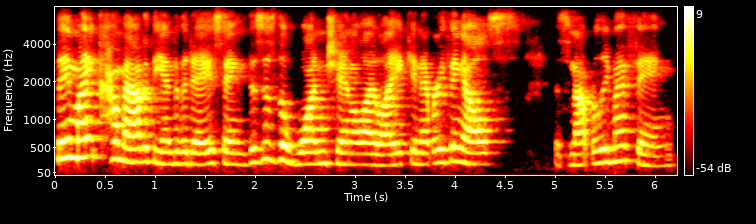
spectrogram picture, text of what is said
They might come out at the end of the day saying, This is the one channel I like, and everything else is not really my thing.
